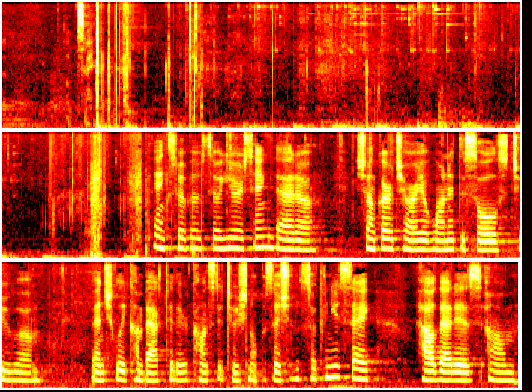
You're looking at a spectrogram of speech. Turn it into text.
Oh, sorry. Thanks, Vibhu. So you're saying that uh, Shankaracharya wanted the souls to um, eventually come back to their constitutional positions. So can you say how that is um,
